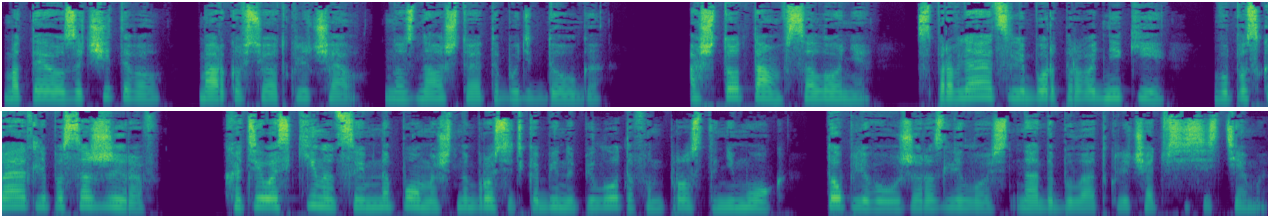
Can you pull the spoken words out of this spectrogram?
Матео зачитывал, Марко все отключал, но знал, что это будет долго. А что там, в салоне? Справляются ли бортпроводники? Выпускают ли пассажиров? Хотелось кинуться им на помощь, но бросить кабину пилотов он просто не мог. Топливо уже разлилось, надо было отключать все системы.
